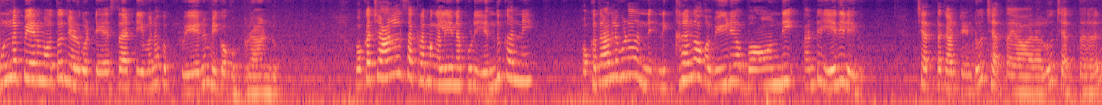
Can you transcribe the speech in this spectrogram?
ఉన్న పేరు మొత్తం చెడగొట్టే ఎస్ఆర్ టీమ్ అని ఒక పేరు మీకు ఒక బ్రాండ్ ఒక ఛానల్ సక్రమంగా లేనప్పుడు ఎందుకన్ని? ఒకదానిలో కూడా నిఖరంగా ఒక వీడియో బాగుంది అంటే ఏదీ లేదు. చెత్త కంటెంట్ చెత్త వ్యవహారాలు చెత్త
